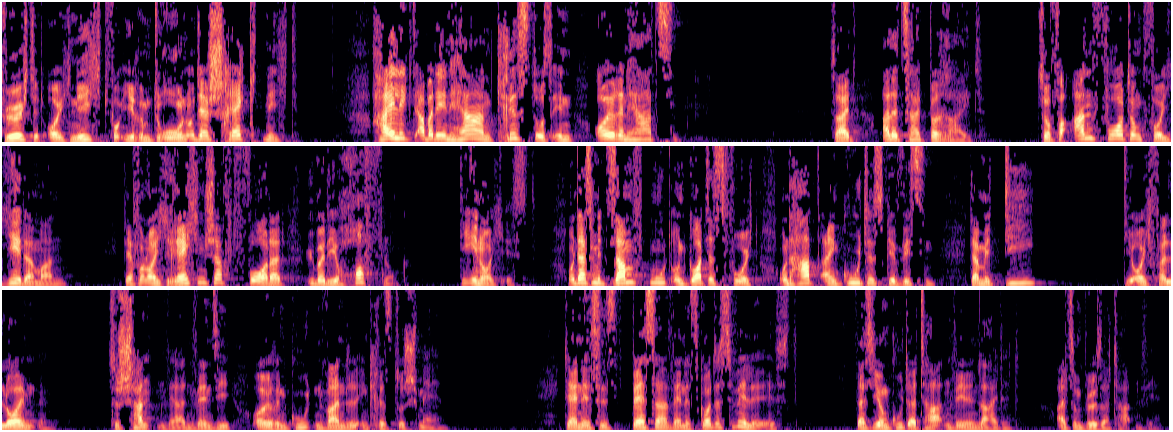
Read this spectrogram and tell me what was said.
Fürchtet euch nicht vor ihrem Drohen und erschreckt nicht. Heiligt aber den Herrn Christus in euren Herzen. Seid allezeit bereit zur Verantwortung vor jedermann, der von euch Rechenschaft fordert über die Hoffnung, die in euch ist. Und das mit Sanftmut und Gottesfurcht und habt ein gutes Gewissen, damit die, die euch verleumden, zu Schanden werden, wenn sie euren guten Wandel in Christus schmähen. Denn es ist besser, wenn es Gottes Wille ist, dass ihr um guter Taten willen leidet, als um böser Taten willen.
